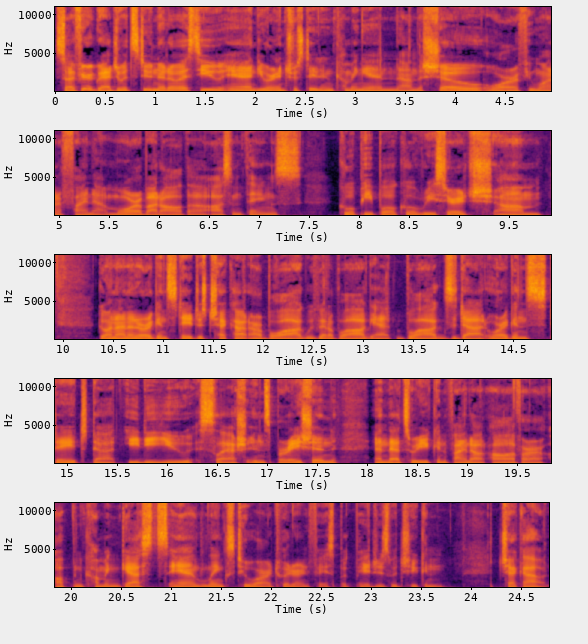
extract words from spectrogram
So, if you're a graduate student at OSU and you are interested in coming in on the show, or if you want to find out more about all the awesome things, cool people, cool research um, going on at Oregon State, just check out our blog. We've got a blog at blogs.oregonstate.edu slash inspiration, and that's where you can find out all of our up and coming guests and links to our Twitter and Facebook pages, which you can check out.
